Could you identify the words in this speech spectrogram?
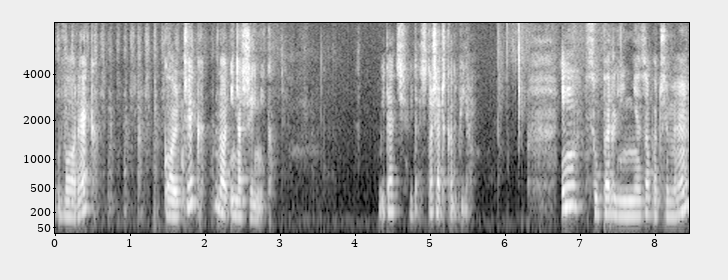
worek, kolczyk, no i naszyjnik. Widać, widać, troszeczkę odbija. I super linie, zobaczymy.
